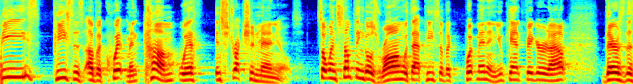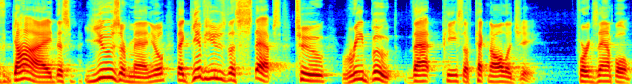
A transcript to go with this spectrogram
these pieces of equipment come with instruction manuals. So when something goes wrong with that piece of equipment and you can't figure it out, there's this guide, this user manual that gives you the steps to reboot that piece of technology. For example,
